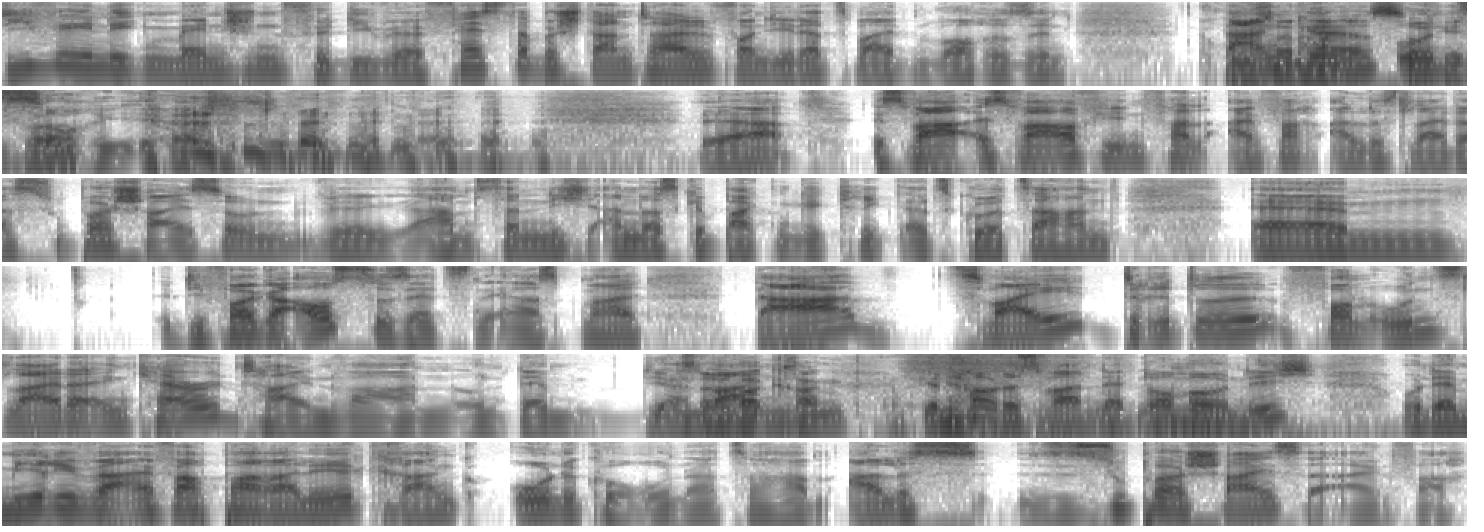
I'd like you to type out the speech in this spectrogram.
die wenigen Menschen, für die wir fester Bestandteil von jeder zweiten Woche sind, Gruß an danke Hannes, und sorry. ja, es war, es war auf jeden Fall einfach alles leider super scheiße und wir haben es dann nicht anders gebacken gekriegt als kurzerhand. Ähm, die Folge auszusetzen erstmal, da zwei Drittel von uns leider in Quarantine waren. Und der, Die das andere war waren- krank. Genau, das waren der Domme und ich. Und der Miri war einfach parallel krank, ohne Corona zu haben. Alles super scheiße einfach.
